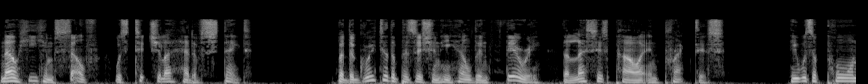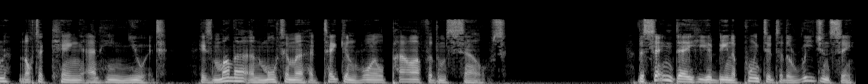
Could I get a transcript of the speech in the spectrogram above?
Now he himself was titular head of state. But the greater the position he held in theory, the less his power in practice. He was a pawn, not a king, and he knew it. His mother and Mortimer had taken royal power for themselves. The same day he had been appointed to the regency,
